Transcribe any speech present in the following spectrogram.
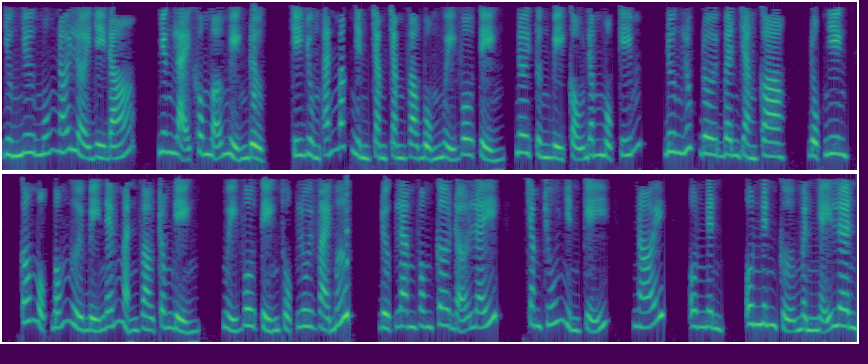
dường như muốn nói lời gì đó, nhưng lại không mở miệng được, chỉ dùng ánh mắt nhìn chằm chằm vào bụng Ngụy Vô Tiện, nơi từng bị cậu đâm một kiếm, đương lúc đôi bên giằng co, đột nhiên, có một bóng người bị ném mạnh vào trong điện, Ngụy Vô Tiện thuộc lui vài bước, được Lam Vong Cơ đỡ lấy, chăm chú nhìn kỹ, nói, ôn ninh, ôn ninh cựa mình nhảy lên,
